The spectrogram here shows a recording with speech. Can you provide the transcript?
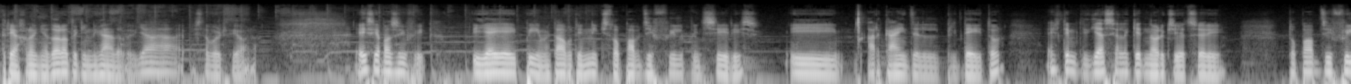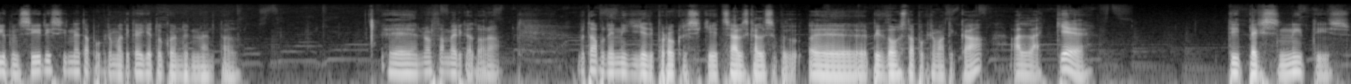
Τρία χρόνια τώρα το κυνηγάνε τα παιδιά, πιστεύω ήρθε η ώρα. Asia Pacific. Η AAP μετά από την νίκη στο PUBG Philippine Series, η Archangel Predator, έρχεται με τη διάση αλλά και την όρεξη για τη σερή. Το PUBG Philippine Series είναι τα αποκριματικά για το Continental. Ε, North America τώρα. Μετά από την νίκη για την πρόκριση και τις άλλες καλές ε, επιδόσεις στα αποκριματικά, αλλά και την περσινή της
